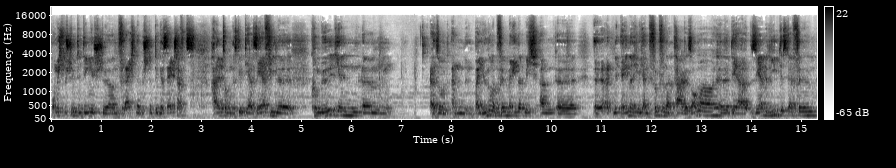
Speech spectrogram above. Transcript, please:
wo mich bestimmte Dinge stören, vielleicht eine bestimmte Gesellschaftshaltung. Es gibt ja sehr viele Komödien, ähm, also an, bei jüngeren Filmen erinnert mich an, äh, äh, erinnere ich mich an 500 Tage Sommer, äh, der sehr beliebt ist, der Film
